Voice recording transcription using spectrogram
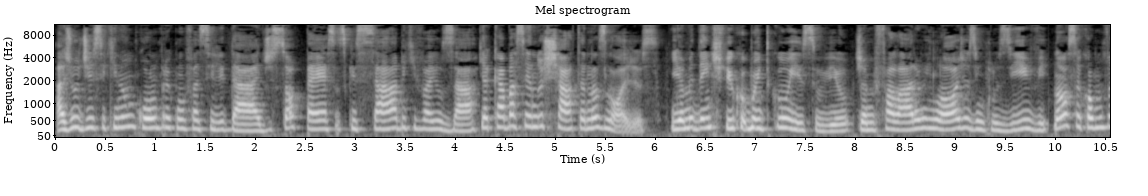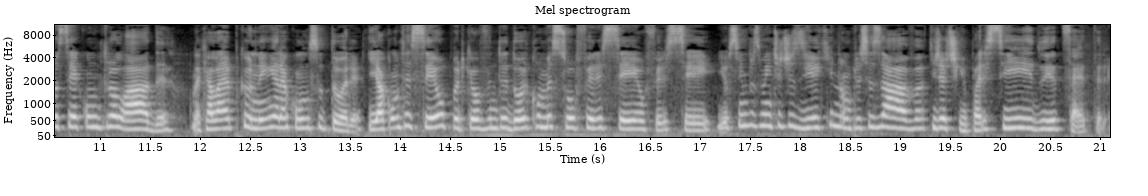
A Ju disse que não compra com facilidade, só peças que sabe que vai usar, que acaba sendo chata nas lojas. E eu me identifico muito com isso, viu? Já me falaram em lojas, inclusive, nossa, como você é controlada. Naquela época eu nem era consultora. E aconteceu porque o vendedor começou a oferecer, oferecer, e eu simplesmente dizia que não precisava, que já tinha aparecido e etc.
